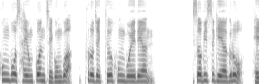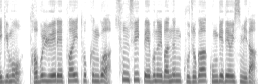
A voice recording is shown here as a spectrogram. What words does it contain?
홍보 사용권 제공과 프로젝트 홍보에 대한 서비스 계약으로 대규모 WLFI 토큰과 순수익 배분을 받는 구조가 공개되어 있습니다.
